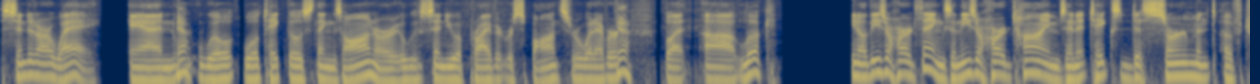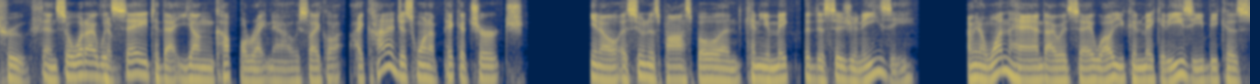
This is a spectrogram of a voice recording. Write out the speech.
send it our way. And Yeah. we'll we'll take those things on, or we'll send you a private response or whatever. Yeah. But uh, look, you know these are hard things and these are hard times and it takes discernment of truth and so what i would Yep. say to that young couple right now is like well, i kind of just want to pick a church you know as soon as possible and can you make the decision easy i mean on one hand i would say well you can make it easy because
